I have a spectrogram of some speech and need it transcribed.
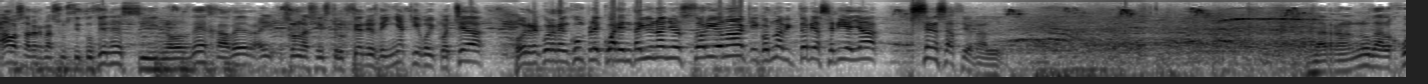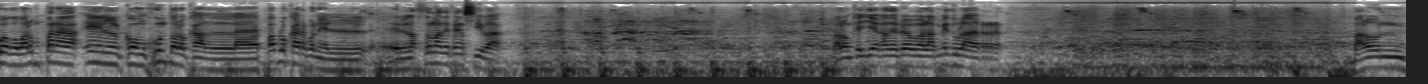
Vamos a ver las sustituciones. Si nos deja ver, ahí son las instrucciones de Iñaki Goicochea. Hoy recuerden, cumple 41 años Zorionak y con una victoria sería ya sensacional. La reanuda el juego, balón para el conjunto local. Eh, Pablo Carbonel en la zona defensiva. Balón que llega de nuevo a la medular. Balón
